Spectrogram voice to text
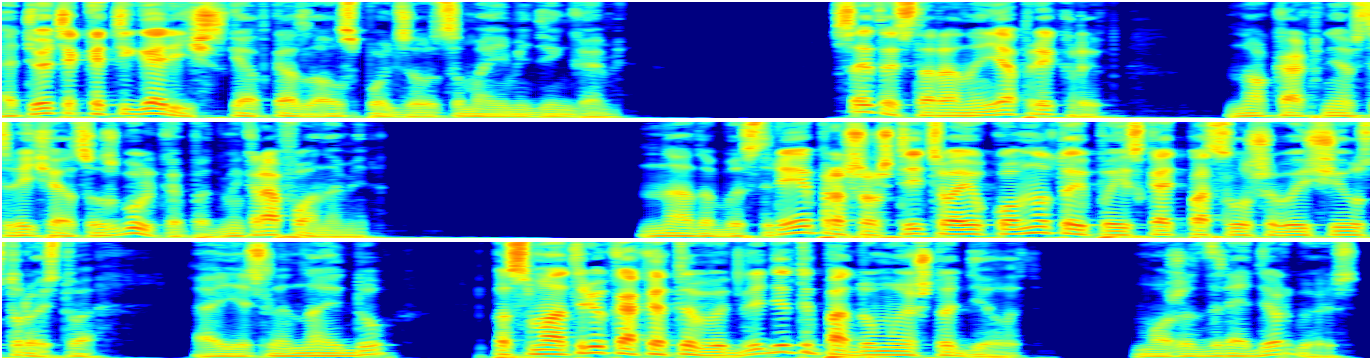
а тетя категорически отказалась пользоваться моими деньгами. С этой стороны я прикрыт. Но как мне встречаться с Гулькой под микрофонами? Надо быстрее прошерстить свою комнату и поискать послушивающее устройство. А если найду, посмотрю, как это выглядит, и подумаю, что делать. Может, зря дергаюсь?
